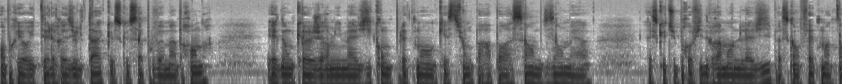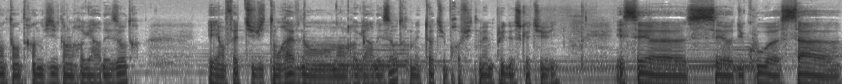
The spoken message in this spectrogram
en priorité le résultat que ce que ça pouvait m'apprendre. Et donc j'ai remis ma vie complètement en question par rapport à ça en me disant mais est-ce que tu profites vraiment de la vie? Parce qu'en fait maintenant tu es en train de vivre dans le regard des autres. Et en fait tu vis ton rêve dans, le regard des autres, mais toi tu profites même plus de ce que tu vis. Et c'est c'est du coup ça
